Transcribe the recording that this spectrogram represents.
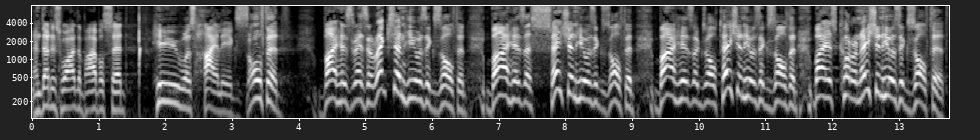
And that is why the Bible said he was highly exalted. By his resurrection, he was exalted. By his ascension, he was exalted. By his exaltation, he was exalted. By his coronation, he was exalted.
